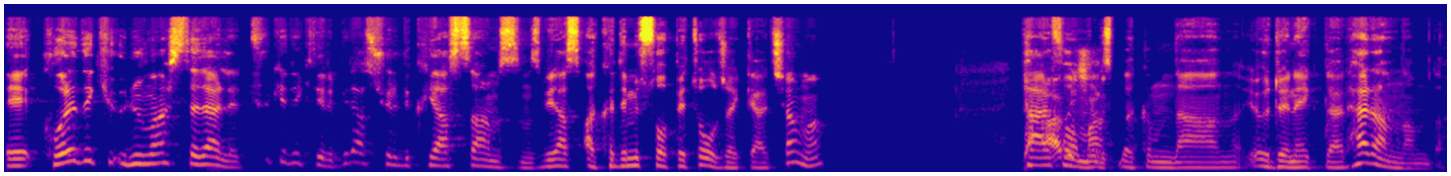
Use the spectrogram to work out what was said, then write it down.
E, Kore'deki üniversitelerle Türkiye'dekileri biraz şöyle bir kıyaslar mısınız? Biraz akademi sohbeti olacak gerçi ama performans şimdi- bakımından, ödenekler her anlamda.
